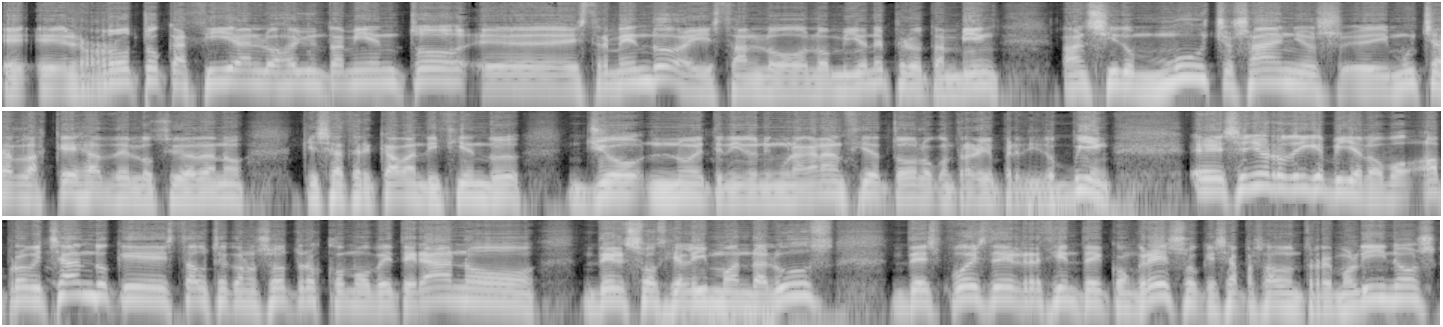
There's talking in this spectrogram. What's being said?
Eh, el roto que hacía en los ayuntamientos eh, es tremendo, ahí están lo- los millones, pero también han sido muchos años eh, y muchas las quejas de los ciudadanos que se acercaban diciendo yo no he tenido ninguna ganancia, todo lo contrario he perdido. Bien, eh, señor Rodríguez Villalobos, aprovechando que está usted con nosotros como veterano del socialismo andaluz, después del reciente congreso que se ha pasado en Torremolinos,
